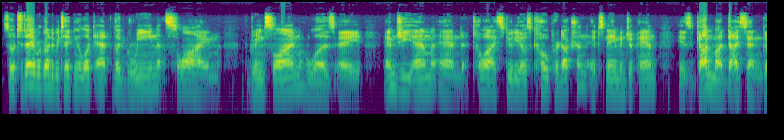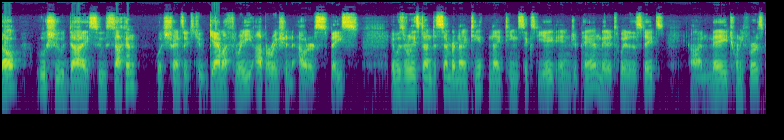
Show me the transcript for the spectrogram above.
So today we're going to be taking a look at the Green Slime. The Green Slime was a MGM and Toei Studios co-production. Its name in Japan is Ganma Daisen Go Ushu Dai Susaken, which translates to Gamma 3 Operation Outer Space. It was released on December 19th, 1968 in Japan, made its way to the States on May 21st,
